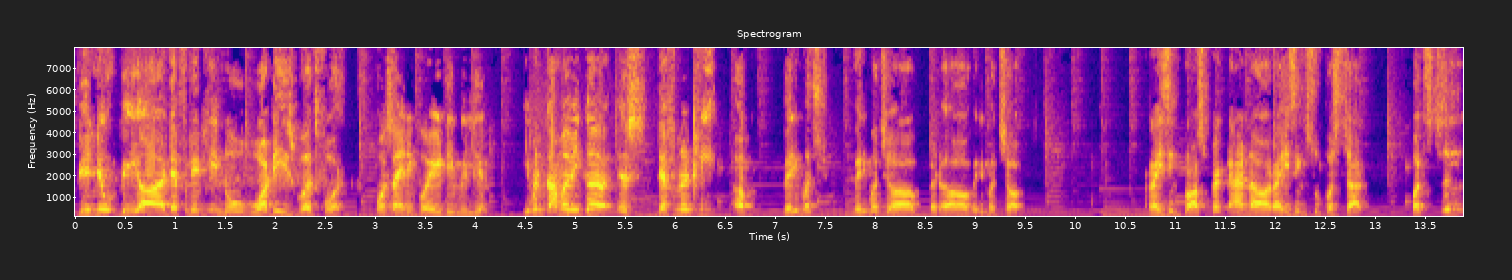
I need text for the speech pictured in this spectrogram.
we knew we uh, definitely know what he's worth for for signing for 80 million. Even Kamavinga is definitely a very much, very much, uh, but, uh, very much uh, rising prospect and a rising superstar. But still,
